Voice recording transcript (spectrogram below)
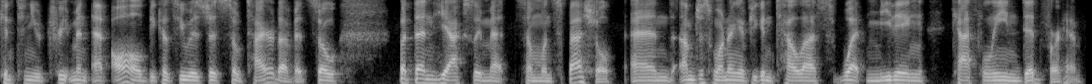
continue treatment at all because he was just so tired of it. So, but then he actually met someone special. And I'm just wondering if you can tell us what meeting Kathleen did for him.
